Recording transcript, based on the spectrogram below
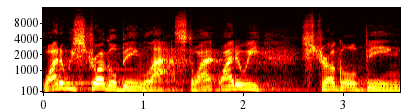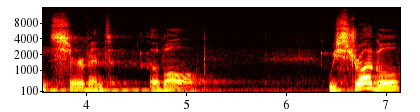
Why do we struggle being last? Why, why do we struggle being servant of all. We struggle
